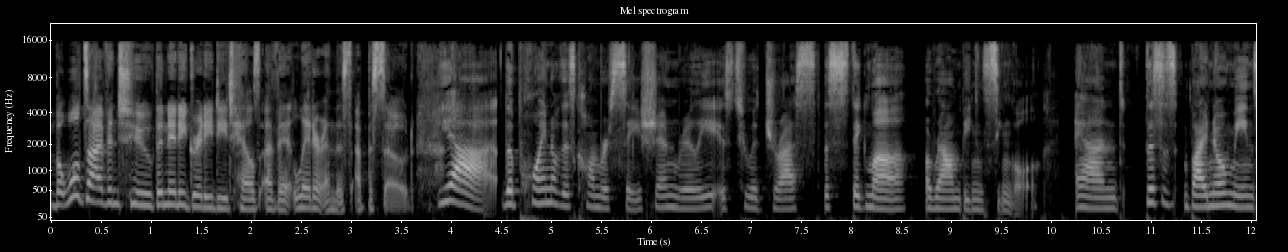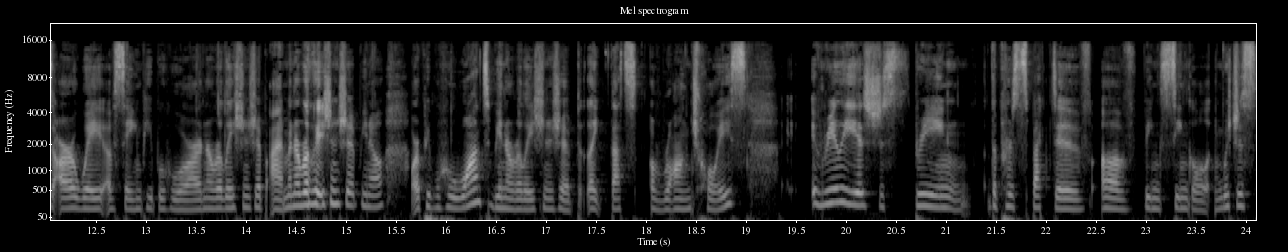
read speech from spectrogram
But we'll dive into the nitty gritty details of it later in this episode. Yeah, the point of this conversation really is to address the stigma around being single. And this is by no means our way of saying people who are in a relationship, I'm in a relationship, you know, or people who want to be in a relationship, like that's a wrong choice. It really is just bringing the perspective of being single, which is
